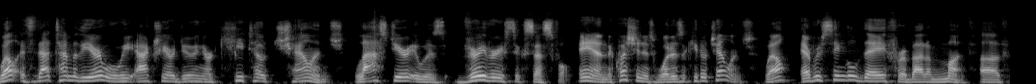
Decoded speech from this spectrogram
Well, it's that time of the year where we actually are doing our keto challenge. Last year, it was very, very successful. And the question is, what is a keto challenge? Well, every single day for about a month of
